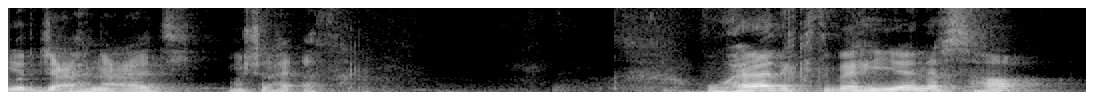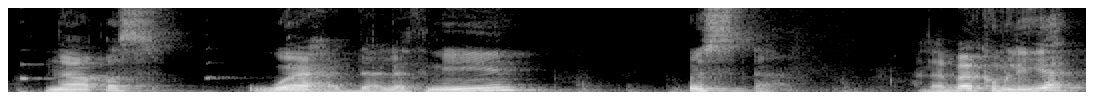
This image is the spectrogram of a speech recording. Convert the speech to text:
يرجع هنا عادي مش راح يأثر. وهذه الكتبة هي نفسها ناقص واحد على اثنين اس n. على بالكم ليه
